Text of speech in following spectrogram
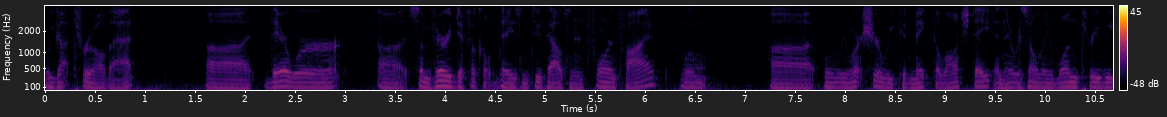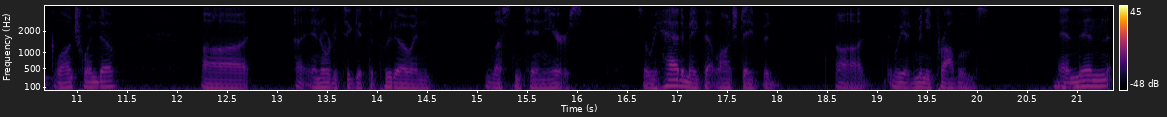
We got through all that. Uh, there were uh, some very difficult days in 2004 and 5 when uh, when we weren't sure we could make the launch date, and there was only one three-week launch window uh, uh, in order to get to Pluto in less than 10 years. So we had to make that launch date, but uh, we had many problems. And then,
